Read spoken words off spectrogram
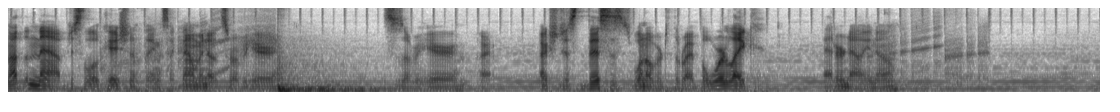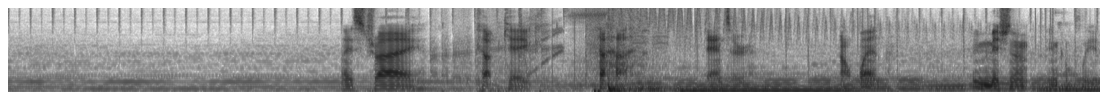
Not the map, just the location of things. Like now my notes are over here. This is over here. Alright. Actually, just this is one over to the right, but we're like better now, you know? Nice try, cupcake. Haha. Dancer. Oh, when? Mission incomplete.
